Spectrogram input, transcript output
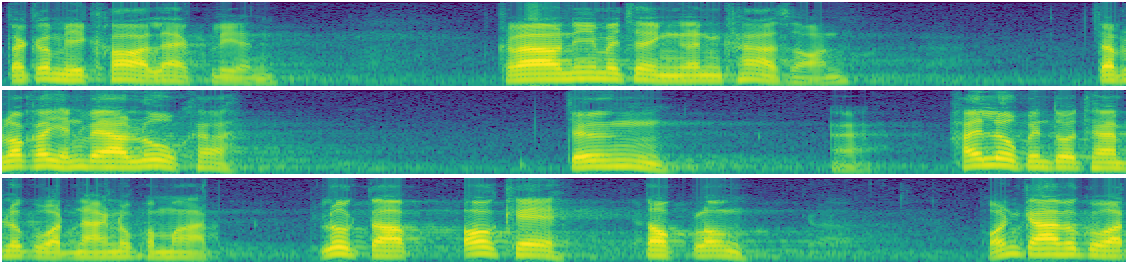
แต่ก็มีข้อแลกเปลี่ยน คราวนี้ไม่ใช่เงินค่าสอน แต่เพราะเขาเห็นแววลูกค่ะ จึง ให้ลูกเป็นตัวแทนประกวดนางนพมาศลูกตอบ โอเค ตกลง ผลการประกวด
